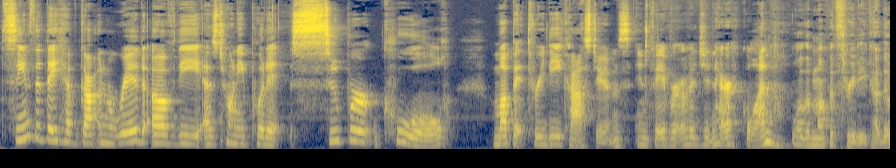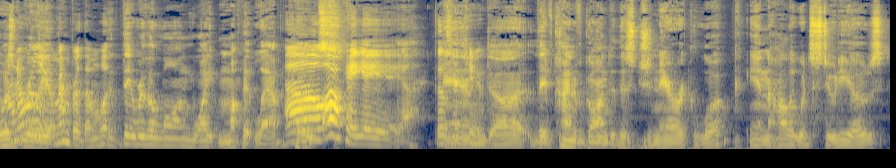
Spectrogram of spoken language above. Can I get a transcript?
seems that they have gotten rid of the, as Tony put it, super cool Muppet 3D costumes in favor of a generic one. Well, the Muppet 3D costume. There wasn't I don't really, really remember them. What? They were the long white Muppet lab coats. Oh, okay, yeah, yeah, yeah. Those and, are cute. Uh, they've kind of gone to this generic look in Hollywood studios.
